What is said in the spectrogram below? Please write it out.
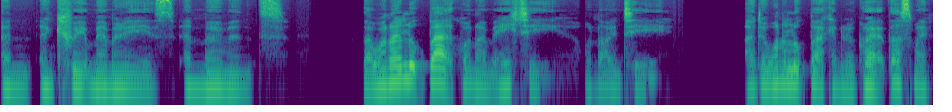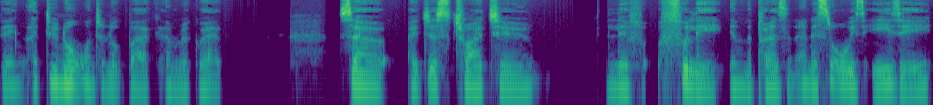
and and create memories and moments that when I look back when I'm 80 or 90, I don't want to look back and regret. That's my thing. I do not want to look back and regret. So I just try to live fully in the present. And it's not always easy,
